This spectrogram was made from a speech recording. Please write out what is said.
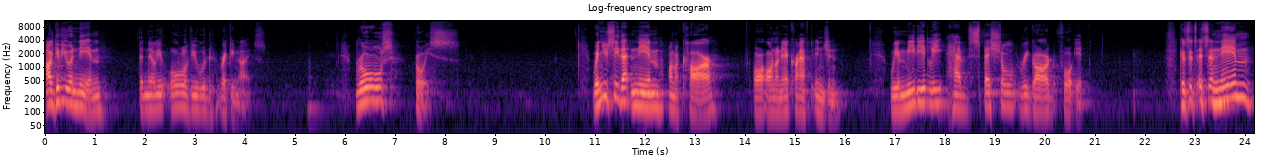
I'll give you a name that nearly all of you would recognize. Rolls Royce. When you see that name on a car or on an aircraft engine, we immediately have special regard for it. Because it's, it's a name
